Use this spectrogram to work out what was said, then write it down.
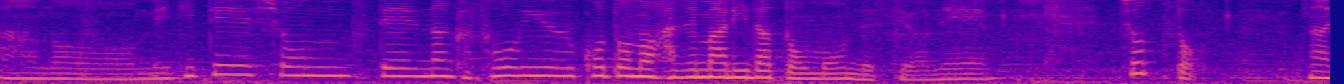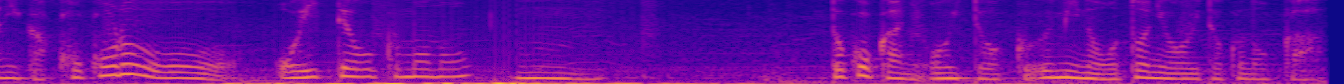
あのメディテーションってなんかそういうことの始まりだと思うんですよね。ちょっと何か心を置いておくもの、うん、どこかに置いておく。海の音に置いとくのか。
